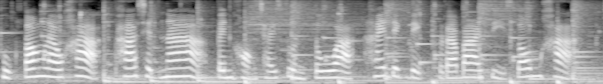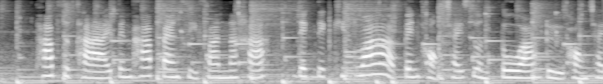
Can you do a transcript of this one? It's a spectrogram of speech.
ถูกต้องแล้วค่ะ ผ้าเช็ดหน้าเป็นของใช้ส่วนตัว ให้เด็กๆ ระบายสีส้มค่ะ ภาพสุดท้ายเป็นภาพแปรงสีฟันนะคะ เด็กๆคิดว่าเป็นของใช้ส่วนตัวหรือของใช้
